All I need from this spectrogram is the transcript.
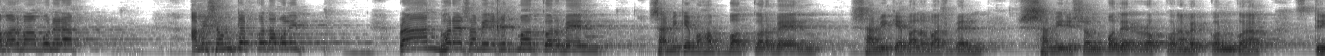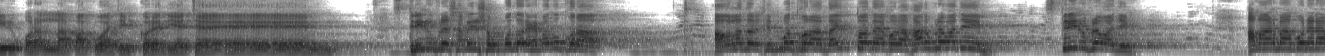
আমার মা বোনেরা, আমি সংক্ষেপ কথা বলি। প্রাণ ভরে স্বামীর খিদমত করবেন, স্বামীকে মহাব্বত করবেন, স্বামীকে ভালোবাসবেন, স্বামীর সম্পদের রক্ষণাবেক্ষণ করা স্ত্রীর উপর আল্লাহ পাক ওয়াজিব করে দিয়েছেন। স্ত্রীর উপরে স্বামীর সম্পদের হেফাজত করা, আওলাদের খিদমত করা, দায়িত্ব আদায় করা, কার উপরে ওয়াজিব? স্ত্রীর উপরে ওয়াজিব। আমার মা বোনেরা,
